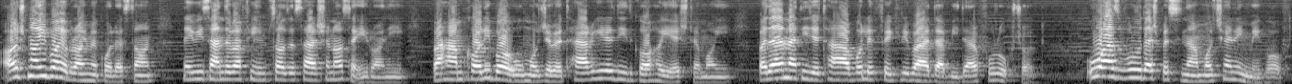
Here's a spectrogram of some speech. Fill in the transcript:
آشنایی با ابراهیم گلستان نویسنده و فیلمساز سرشناس ایرانی و همکاری با او موجب تغییر دیدگاه های اجتماعی و در نتیجه تحول فکری و ادبی در فروغ شد. او از ورودش به سینما چنین می گفت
